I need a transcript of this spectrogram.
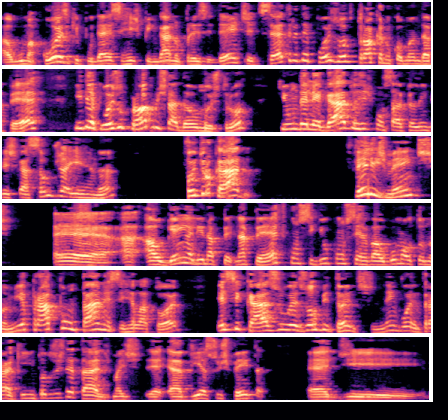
alguma coisa que pudesse respingar no presidente, etc. E depois houve troca no comando da PF, e depois o próprio Estadão mostrou que um delegado responsável pela investigação do Jair Renan foi trocado. Felizmente, é, alguém ali na, na PF conseguiu conservar alguma autonomia para apontar nesse relatório esse caso exorbitante. Nem vou entrar aqui em todos os detalhes, mas é, havia suspeita é, de,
